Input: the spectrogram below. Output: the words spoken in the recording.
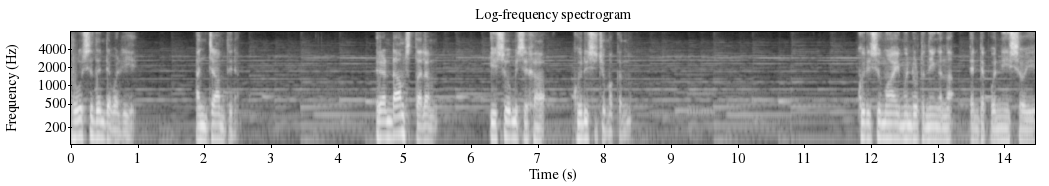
ക്രൂശിതന്റെ വഴിയെ. അഞ്ചാം ദിനം. രണ്ടാം സ്ഥലം ഈശോമിശിഹ കുരിശു ചുമക്കുന്നു. കുരിശുമായി മുന്നോട്ട് നീങ്ങുന്ന എന്റെ പൊന്നീശോയെ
